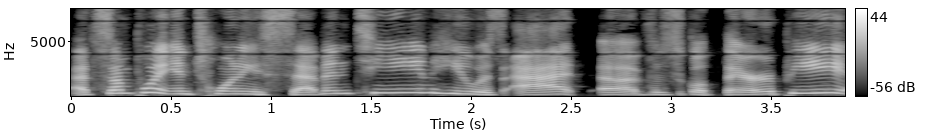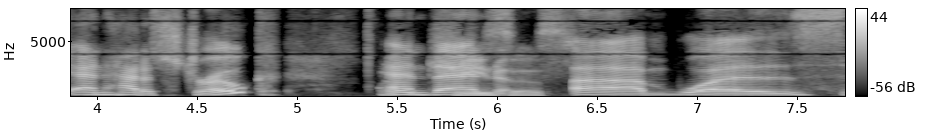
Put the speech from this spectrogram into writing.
at some point in 2017, he was at uh, physical therapy and had a stroke. And then Jesus. um was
